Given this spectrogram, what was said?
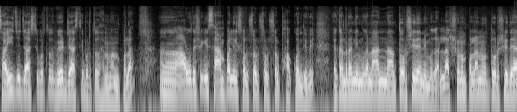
ಸೈಜ್ ಜಾಸ್ತಿ ಬರ್ತದೆ ವೇಟ್ ಜಾಸ್ತಿ ಬರ್ತದೆ ಹನುಮಾನ್ ಫಲ ಆ, ಉದ್ದೇಶ ಈ ಸ್ಯಾಂಪಲಿಗೆ ಸ್ವಲ್ಪ ಸ್ವಲ್ಪ ಸ್ವಲ್ಪ ಸ್ವಲ್ಪ ಹಾಕ್ಕೊಂಡಿವಿ ಯಾಕಂದ್ರೆ ನಿಮ್ಗೆ ನಾನು ನಾನು ತೋರಿಸಿದೆ ನಿಮಗೆ. ಲಕ್ಷ್ಮಣ ಫಲನೂ ತೋರಿಸಿದೆ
